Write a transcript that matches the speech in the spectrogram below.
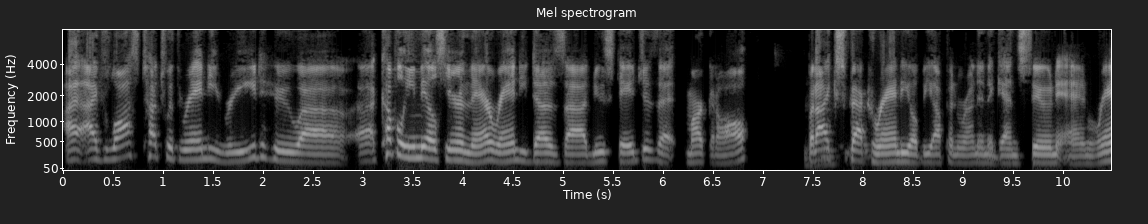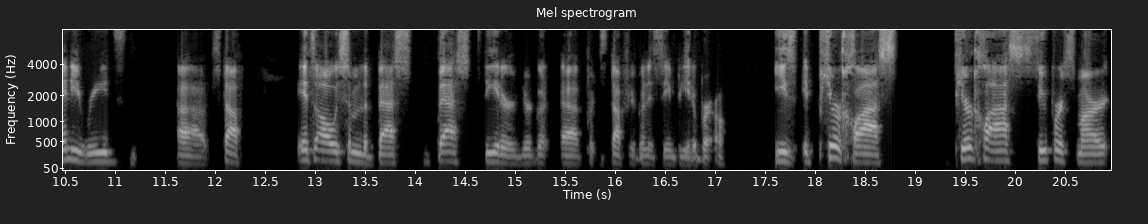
I, have lost touch with Randy Reed, who uh, a couple emails here and there. Randy does uh, new stages at Market Hall, but I mm-hmm. expect Randy will be up and running again soon. And Randy Reed's uh, stuff, it's always some of the best best theater you're going uh, stuff you're going to see in Peterborough. He's pure class, pure class, super smart.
